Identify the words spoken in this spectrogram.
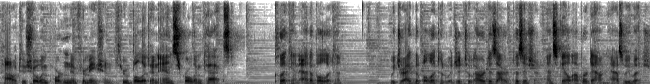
How to show important information through bulletin and scrolling text. Click and add a bulletin. We drag the bulletin widget to our desired position and scale up or down as we wish.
